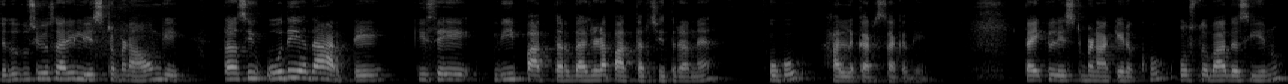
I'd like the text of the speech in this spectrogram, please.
ਜਦੋਂ ਤੁਸੀਂ ਉਹ ਸਾਰੀ ਲਿਸਟ ਬਣਾਓਗੇ, ਤਾਂ ਅਸੀਂ ਉਹਦੇ ਆਧਾਰ ਤੇ ਕਿਸੇ ਵੀ ਪਾਤਰ ਦਾ ਜਿਹੜਾ ਪਾਤਰ ਚਿਤਰਨ ਹੈ, ਉਹ ਹੱਲ ਕਰ ਸਕਦੇ। ਤਾਂ ਇੱਕ ਲਿਸਟ ਬਣਾ ਕੇ ਰੱਖੋ, ਉਸ ਤੋਂ ਬਾਅਦ ਅਸੀਂ ਇਹਨੂੰ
